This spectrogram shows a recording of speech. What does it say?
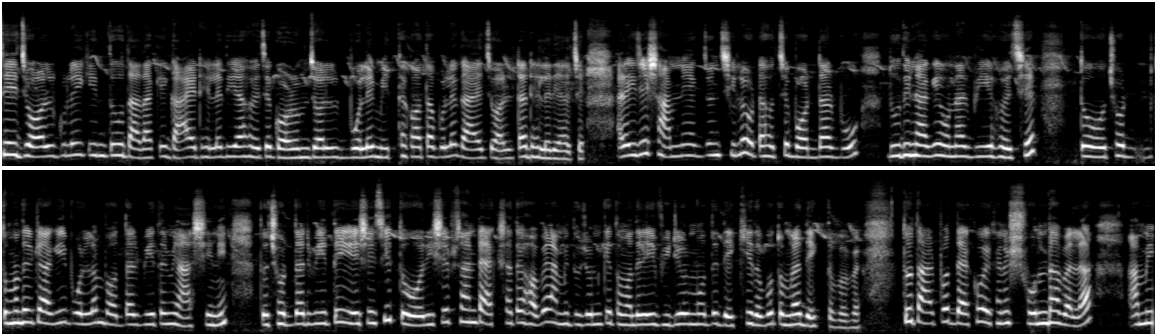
সেই জলগুলোই কিন্তু দাদাকে গায়ে ঢেলে দেওয়া হয়েছে গরম জল বলে, মিথ্যা কথা বলে গায়ে জলটা ঢেলে দেওয়া হয়েছে। আর এই যে সামনে একজন ছিল, ওটা হচ্ছে বর্দার বউ। দুদিন আগে ওনার বিয়ে হয়েছে। তো ছোট, তোমাদেরকে আগেই বললাম, বর্দার বিয়েতে আমি আসিনি। তো ছোটদার বিয়েতেই এসেছি। তো রিসেপশানটা একসাথে হবে, আমি দুজনকে তোমাদের এই ভিডিওর মধ্যে দেখিয়ে দেবো, তোমরা দেখতে পাবে। তো তারপর দেখো, এখানে সন্ধ্যাবেলা আমি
